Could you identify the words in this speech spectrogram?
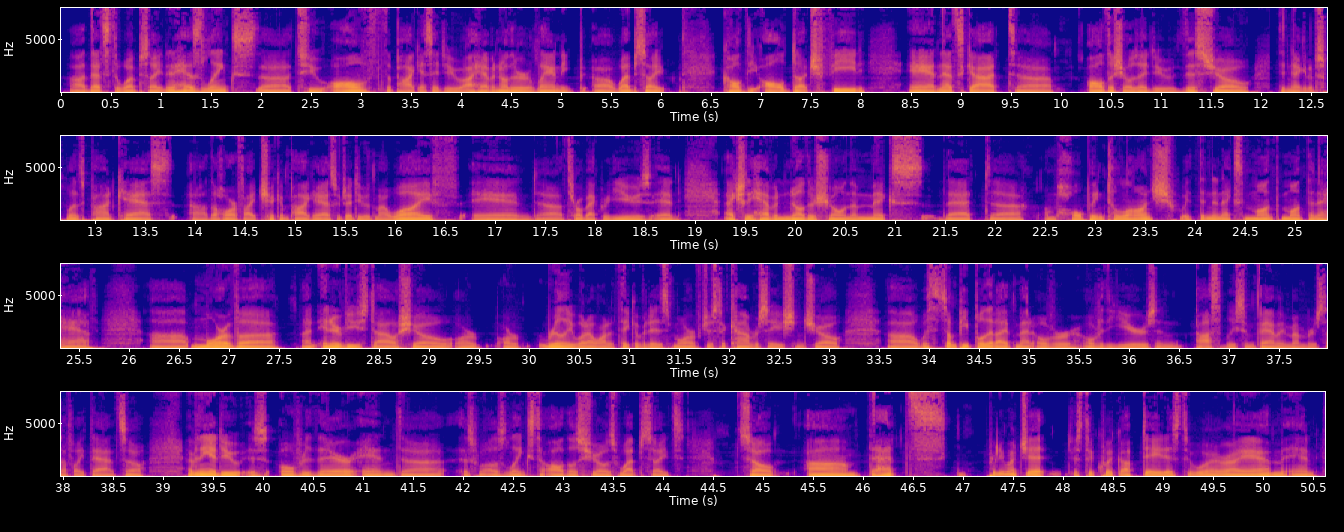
uh, that's the website, and it has links uh, to all of the podcasts I do. I have another landing uh, website called the All Dutch Feed, and that's got uh, all the shows I do. This show, the Negative Splits podcast, uh, the Horrified Chicken podcast, which I do with my wife, and uh, Throwback Reviews, and I actually have another show in the mix that I'm hoping to launch within the next month, month and a half uh, more of a an interview style show, or or really what I want to think of it is more of just a conversation show uh, with some people that I've met over over the years, and possibly some family members, stuff like that. So everything I do is over there, and uh, as well as links to all those shows' websites. So um, that's pretty much it. Just a quick update as to where I am and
